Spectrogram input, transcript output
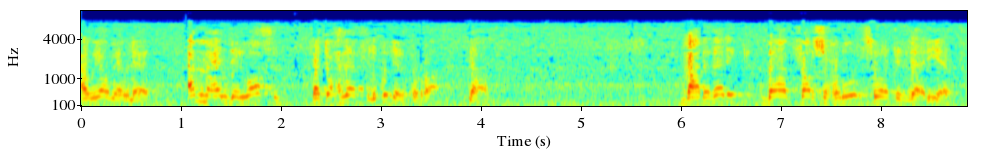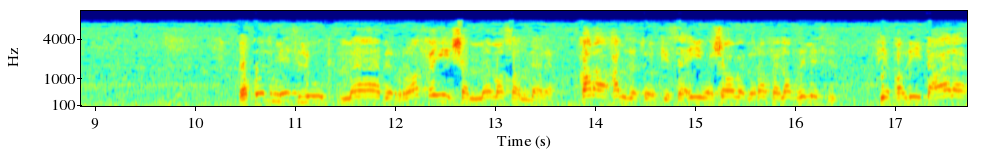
أو يوم يناد أما عند الوصل فتحذف لكل القراء. نعم. بعد ذلك باب فرش حروف سورة الذاريات. وقل مثل ما بالرفع شمم صندلة قرأ حمزة والكسائي وشعب برفع لفظ مثل. في قوله تعالى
